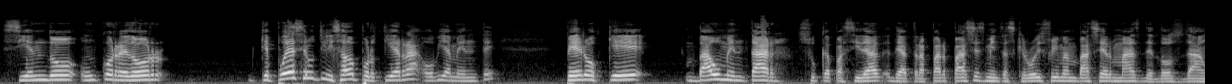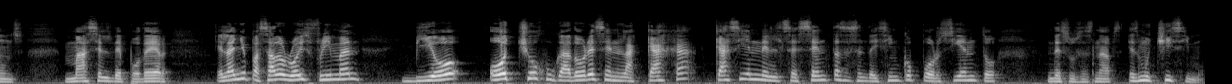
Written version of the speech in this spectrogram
siendo un corredor que puede ser utilizado por tierra, obviamente, pero que va a aumentar su capacidad de atrapar pases, mientras que Royce Freeman va a ser más de dos downs, más el de poder. El año pasado Royce Freeman vio ocho jugadores en la caja, casi en el 60-65% de sus snaps. Es muchísimo,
